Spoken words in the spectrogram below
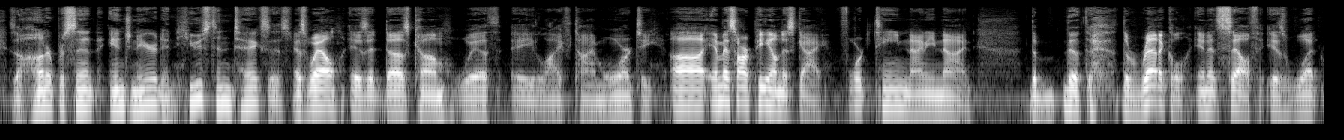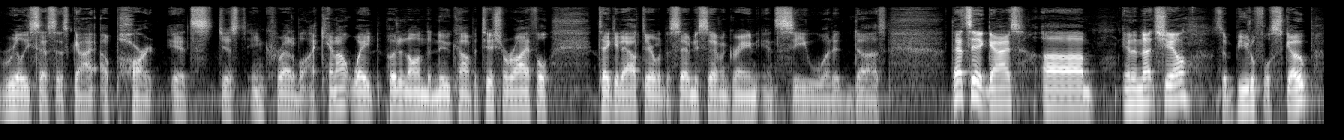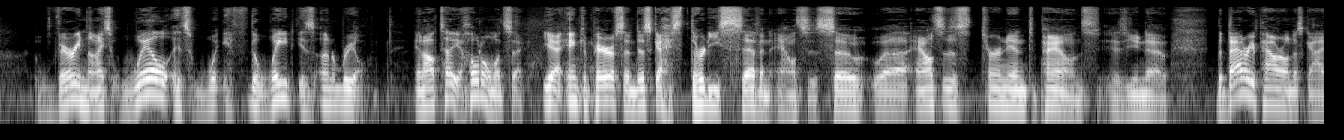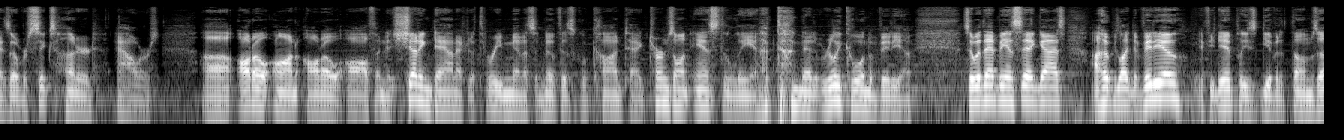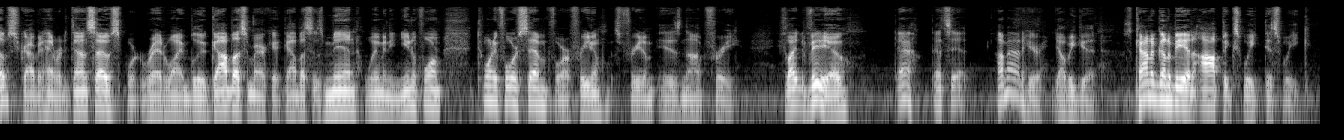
is 100% engineered in Houston, Texas, as well as it does come with a lifetime warranty. Uh, MSRP on this guy, $14.99. The, the the reticle in itself is what really sets this guy apart. It's just incredible. I cannot wait to put it on the new competition rifle, take it out there with the 77 grain, and see what it does. That's it, guys. Um, in a nutshell, it's a beautiful scope, very nice. Well, it's if the weight is unreal. And I'll tell you, hold on one sec. Yeah, in comparison, this guy's 37 ounces. So uh, ounces turn into pounds, as you know. The battery power on this guy is over 600 hours. Uh, auto on, auto off, and it's shutting down after three minutes of no physical contact. Turns on instantly, and I've done that really cool in the video. So, with that being said, guys, I hope you liked the video. If you did, please give it a thumbs up. Subscribe you haven't already done so. Support red, white, and blue. God bless America. God bless men, women in uniform, 24 7 for our freedom, because freedom is not free. If you liked the video, yeah, that's it. I'm out of here. Y'all be good. It's kind of going to be an optics week this week.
